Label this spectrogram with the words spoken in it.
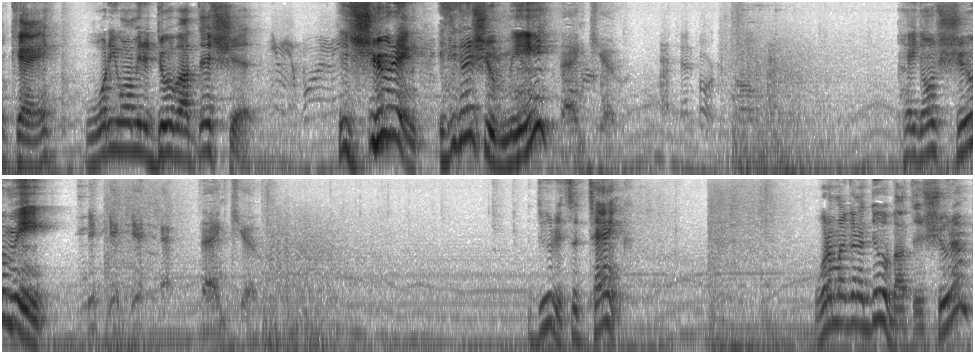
Okay. What do you want me to do about this shit? He's shooting! Is he gonna shoot me? Thank you. Hey, don't shoot me! Thank you. Dude, it's a tank. What am I gonna do about this? Shoot him?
